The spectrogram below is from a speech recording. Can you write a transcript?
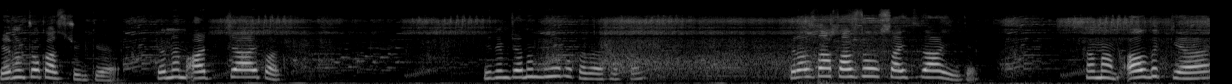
Canım çok az çünkü. Canım acayip az. Benim canım niye bu kadar az? Biraz daha fazla olsaydı daha iyiydi. Tamam aldık ya.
